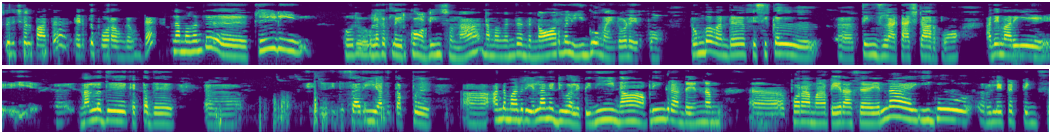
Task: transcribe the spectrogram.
ஸ்பிரிச்சுவல் பார்த்து எடுத்து போறவங்க உண்டு. நம்ம வந்து த்ரீடி ஒரு உலகத்துல இருக்கோம் அப்படின்னு சொன்னா நம்ம வந்து அந்த நார்மல் ஈகோ மைண்டோட இருப்போம். ரொம்ப வந்து பிசிக்கல் திங்ஸ்ல அட்டாச்சா இருப்போம். அதே மாதிரி நல்லது கெட்டது இது இது சரி அது தப்பு. ஆஹ் அந்த மாதிரி எல்லாமே டியூவாலிட்டி நீ நான் அப்படிங்கிற அந்த எண்ணம் பொறாம பேராசை எல்லா ஈகோ ரிலேட்டட் திங்ஸ்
